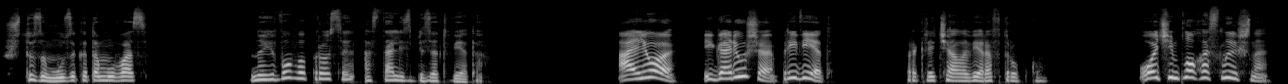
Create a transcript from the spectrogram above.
Что за музыка там у вас?» Но его вопросы остались без ответа. «Алло, Игорюша, привет!» — прокричала Вера в трубку. «Очень плохо слышно.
